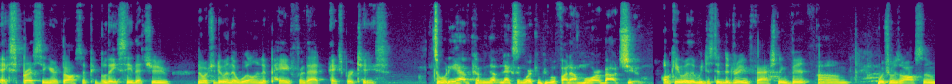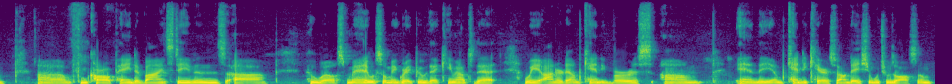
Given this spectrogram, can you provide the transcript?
expressing your thoughts to people, they see that you know what you're doing. They're willing to pay for that expertise. So, what do you have coming up next, and where can people find out more about you? Okay, well, we just did the Dream Fashion event, um, which was awesome. Um, from Carl Payne, Divine Stevens, uh, who else, man? It was so many great people that came out to that. We honored um, Kandi Burruss um, and the um, Kandi Cares Foundation, which was awesome.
